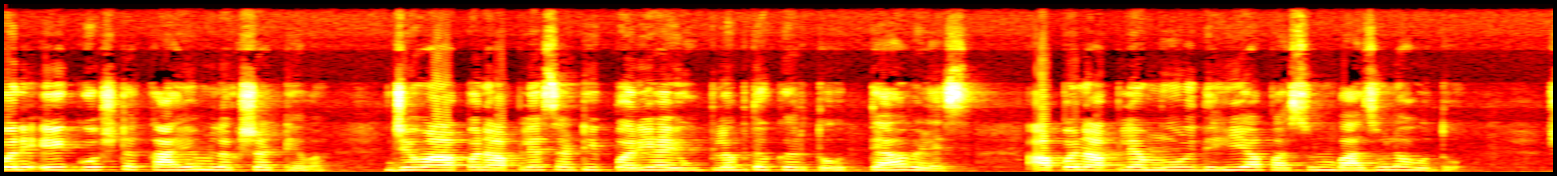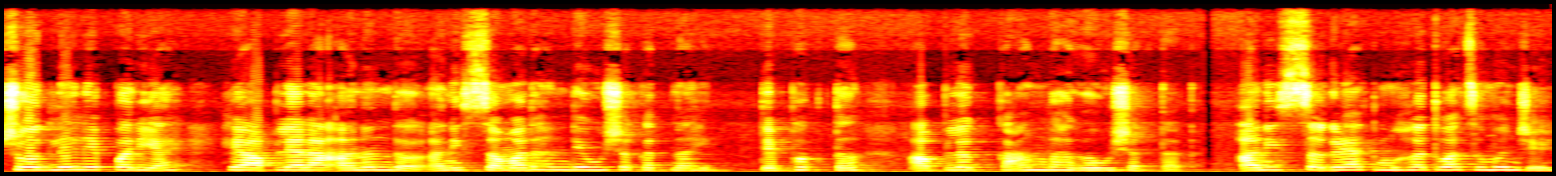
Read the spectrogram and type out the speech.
पण एक गोष्ट कायम लक्षात ठेवा. जेव्हा आपण आपल्यासाठी पर्याय उपलब्ध करतो त्यावेळेस आपण आपल्या मूळ ध्येयापासून बाजूला होतो. शोधलेले पर्याय हे आपल्याला आनंद आणि समाधान देऊ शकत नाहीत. ते फक्त आपलं काम भागवू शकतात. आणि सगळ्यात महत्त्वाचं म्हणजे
